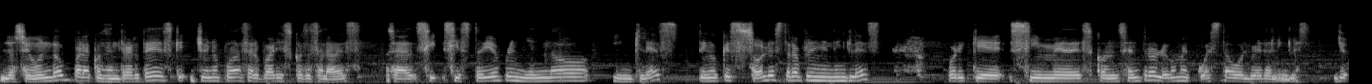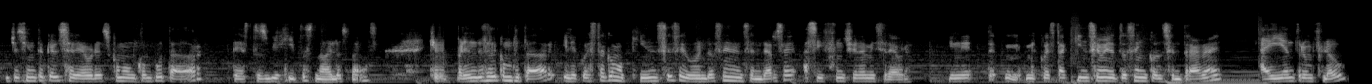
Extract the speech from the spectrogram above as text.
Lo segundo, para concentrarte, es que yo no puedo hacer varias cosas a la vez. O sea, si, si estoy aprendiendo inglés, tengo que solo estar aprendiendo inglés porque si me desconcentro luego me cuesta volver al inglés. Yo, yo siento que el cerebro es como un computador de estos viejitos, no de los nuevos, que prendes el computador y le cuesta como 15 segundos en encenderse, así funciona mi cerebro. Tiene, me cuesta 15 minutos en concentrarme, ahí entro en flow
